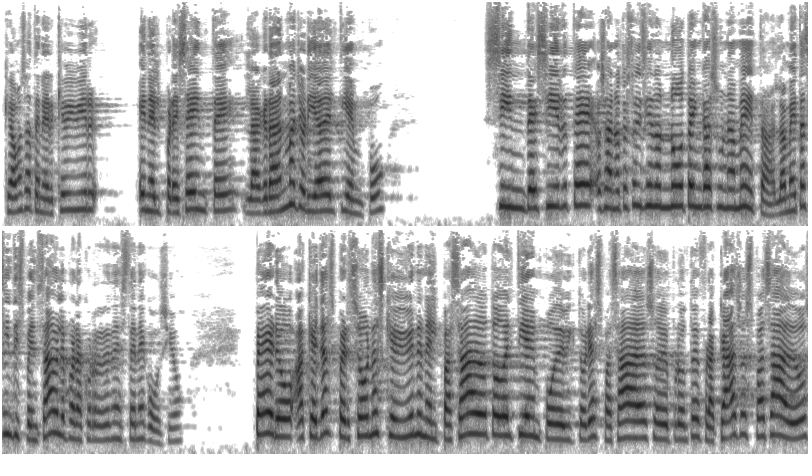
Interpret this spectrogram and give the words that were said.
que vamos a tener que vivir en el presente la gran mayoría del tiempo sin decirte, o sea, no te estoy diciendo no tengas una meta, la meta es indispensable para correr en este negocio, pero aquellas personas que viven en el pasado todo el tiempo, de victorias pasadas o de pronto de fracasos pasados,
